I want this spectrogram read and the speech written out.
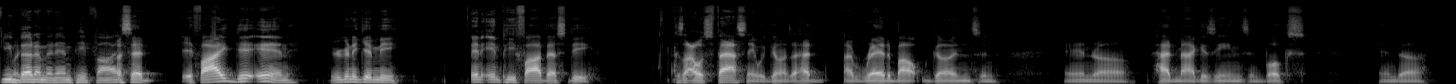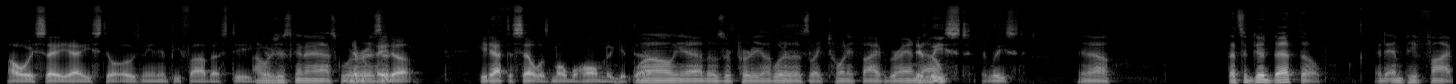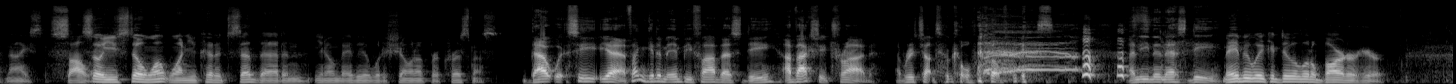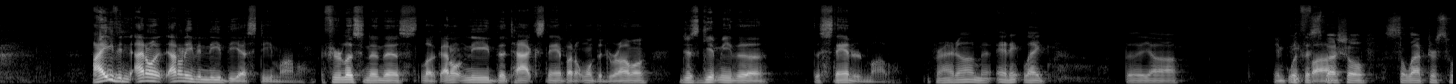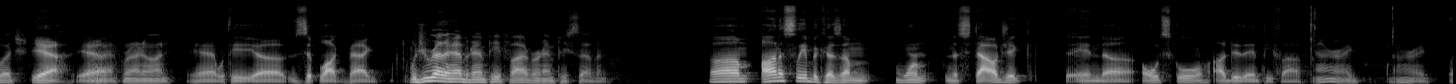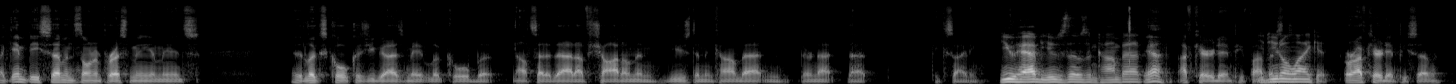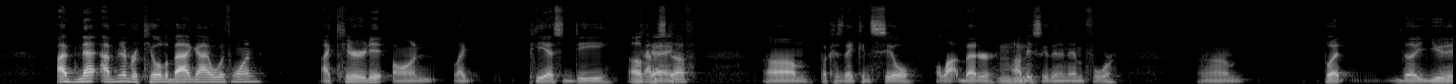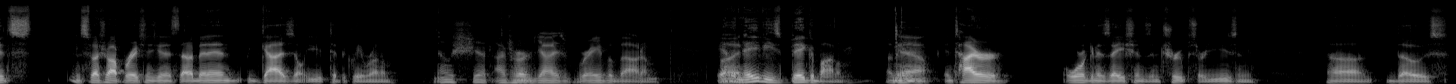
You bet him an MP5? I said, if I get in, you're going to give me an MP5 SD because I was fascinated with guns. I had I read about guns and and uh, had magazines and books, and uh, I always say, yeah, he still owes me an MP5 SD. I was just going to ask where never is paid it? up. He'd have to sell his mobile home to get that. Well, yeah, those are pretty what are those like 25 grand at now? least, at least Yeah. That's a good bet though. An MP5, nice. solid. So you still want one? You could have said that, and you know maybe it would have shown up for Christmas. that would see, yeah. If I can get him an MP5 SD, I've actually tried. I've reached out to a couple of companies. I need an SD. Maybe we could do a little barter here. I even I don't I don't even need the SD model. If you're listening to this, look, I don't need the tax stamp. I don't want the drama. Just get me the the standard model. Right on, man. Any like the uh, MP5. with the special selector switch. Yeah, yeah, Right, right on. yeah. With the uh, Ziploc bag. Would you rather have an MP5 or an MP7? Um, honestly, because I'm more nostalgic and uh, old school, I'll do the MP5. All right, all right. Like MP7s don't impress me. I mean, it's it looks cool because you guys made it look cool, but outside of that, I've shot them and used them in combat, and they're not that exciting. You have used those in combat. Yeah, I've carried an MP5. You don't like it. or I've carried an MP7. I've ne- I've never killed a bad guy with one. I carried it on like PSD kind of stuff um, because they conceal a lot better, Mm-hmm. obviously, than an M4. Um, but the units and special operations units that I've been in, guys don't you typically run them. No shit. I've heard guys rave about them. Yeah, the Navy's big about them. I mean, Yeah. entire organizations and troops are using uh, those,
